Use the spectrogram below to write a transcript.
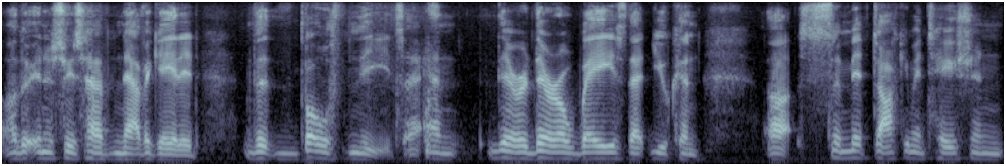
Other industries have navigated the both needs, and there there are ways that you can uh, submit documentation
